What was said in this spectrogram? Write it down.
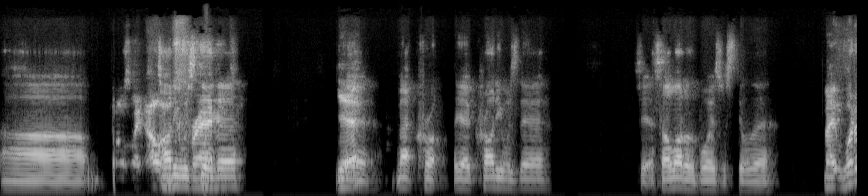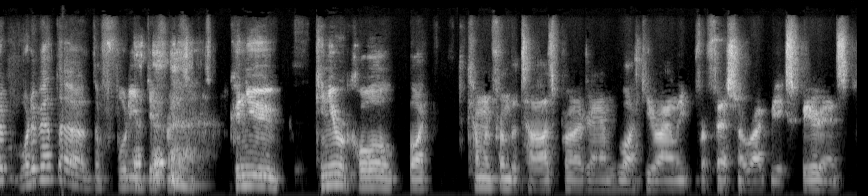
Uh, was like Toddy was still there. Yeah. yeah. Matt, Cro- yeah, Crotty was there. Yeah, so a lot of the boys were still there. Mate, what what about the the footy difference? can you can you recall like coming from the Tahs program, like your only professional rugby experience,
